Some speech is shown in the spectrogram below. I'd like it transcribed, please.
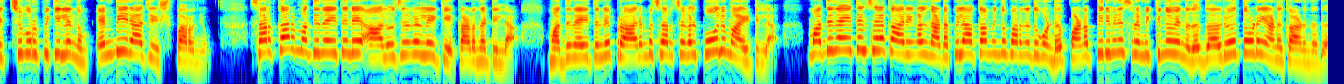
വെച്ചുപുറപ്പിക്കില്ലെന്നും എം രാജേഷ് പറഞ്ഞു. സർക്കാർ മദ്യനയത്തിന്റെ ആലോചനകളിലേക്ക് കടന്നിട്ടില്ല. മദ്യനയത്തിന്റെ പ്രാരംഭ ചർച്ചകൾ പോലുമായിട്ടില്ല. മദ്യനയത്തിൽ ചില കാര്യങ്ങൾ നടപ്പിലാക്കാം എന്ന് പറഞ്ഞതുകൊണ്ട് പണപ്പിരിവിന് ശ്രമിക്കുന്നുവെന്നത് ഗൗരവത്തോടെയാണ് കാണുന്നത്.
